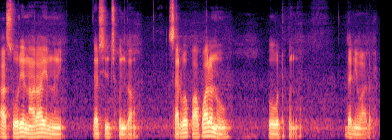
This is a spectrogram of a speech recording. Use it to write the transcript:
ఆ సూర్యనారాయణుని దర్శించుకుందాం. సర్వ పాపాలను పోగొట్టుకుందాం. ధన్యవాదాలు.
